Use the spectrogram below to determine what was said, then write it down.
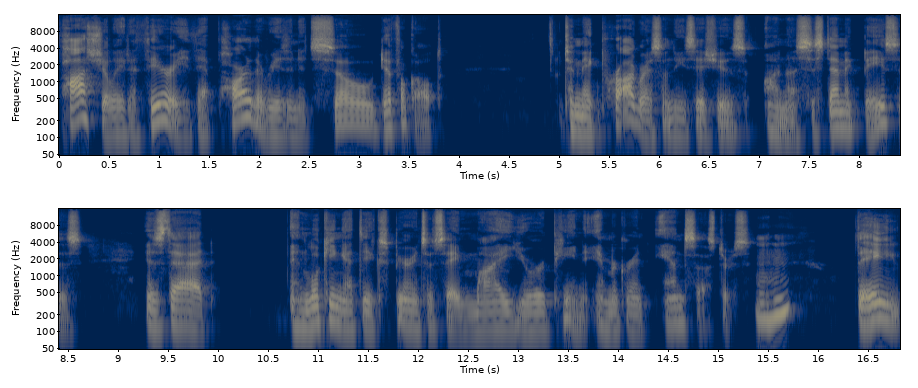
postulate a theory that part of the reason it's so difficult to make progress on these issues on a systemic basis is that in looking at the experience of say my european immigrant ancestors mm-hmm. they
